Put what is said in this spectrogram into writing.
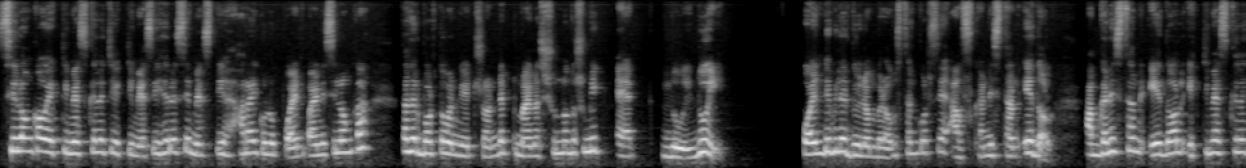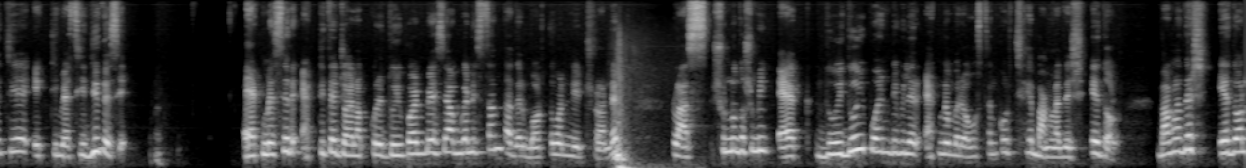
শ্রীলঙ্কাও একটি ম্যাচ খেলেছে, একটি ম্যাচই হেরেছে। ম্যাচটি হারাই কোনো পয়েন্ট পায়নি শ্রীলঙ্কা। তাদের বর্তমান নেট হান্ড্রেড মাইনাস শূন্য দশমিক এক দুই দুই। পয়েন্ট টেবিলে দুই নম্বরে অবস্থান করছে আফগানিস্তান এ দল। আফগানিস্তান এ দল একটি ম্যাচ খেলেছে, একটি ম্যাচই জিতেছে। এক ম্যাচের একটিতে জয়লাভ করে দুই পয়েন্ট পেয়েছে আফগানিস্তান, তাদের বর্তমান নেট রানের প্লাস শূন্য দশমিক এক দুই দুই পয়েন্ট টেবিলের এক নম্বরে অবস্থান করছে বাংলাদেশ এ দল। বাংলাদেশ এ দল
